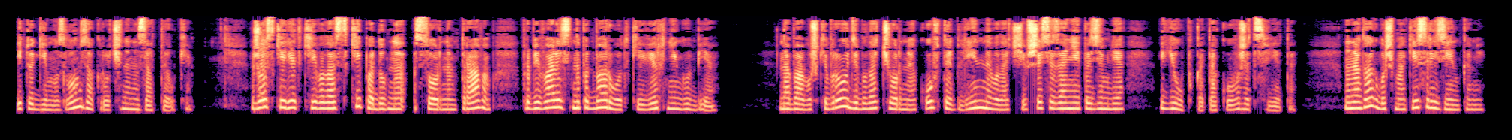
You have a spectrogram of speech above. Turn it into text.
и тугим узлом закручены на затылке. Жесткие редкие волоски, подобно сорным травам, пробивались на подбородке и верхней губе. На бабушке Броуди была черная кофта длинная, волочившаяся за ней по земле, юбка такого же цвета. На ногах башмаки с резинками,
